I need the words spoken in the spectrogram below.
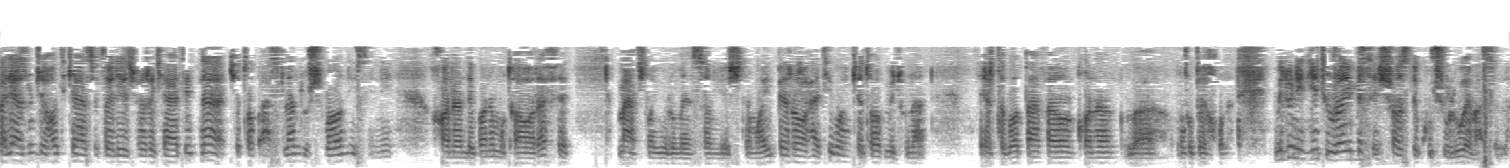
ولی از اون جهاتی که حضرت علی اشاره کردید نه کتاب اصلا دشوار نیست. یعنی خوانندگان متعارف متن علوم انسانی اجتماعی به راحتی با این کتاب می‌تونن ارتباط برقرار کنن و اون رو بخونن. می‌دونید یه جورایی مثل شازده کوچولوه مثلا.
